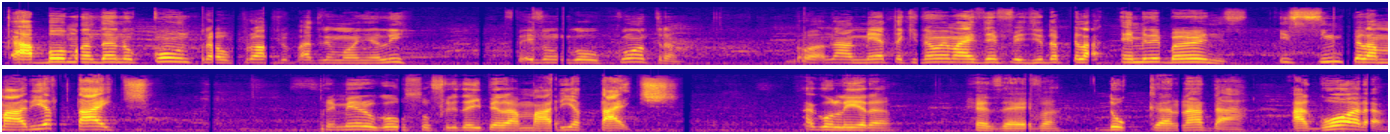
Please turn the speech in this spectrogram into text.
Acabou mandando contra o próprio patrimônio ali. Fez um gol contra na meta que não é mais defendida pela Emily Burns, e sim pela Maria Tait. Primeiro gol sofrido aí pela Maria Tait, a goleira reserva do Canadá. Agora,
